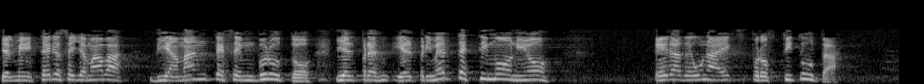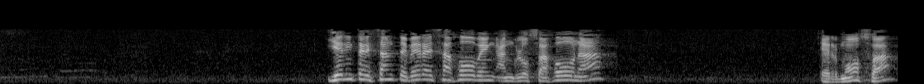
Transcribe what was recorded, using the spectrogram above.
Y el ministerio se llamaba Diamantes en Bruto y el, y el primer testimonio era de una ex prostituta. Y era interesante ver a esa joven anglosajona, hermosa,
